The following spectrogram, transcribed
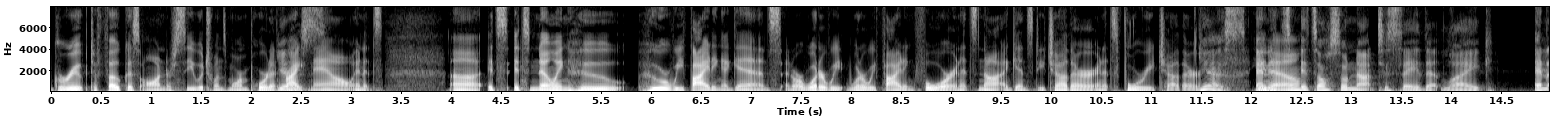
group to focus on or see which one's more important right now. And it's uh, it's it's knowing who who are we fighting against and or what are we what are we fighting for and it's not against each other and it's for each other. Yes, you and know? it's it's also not to say that like, and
